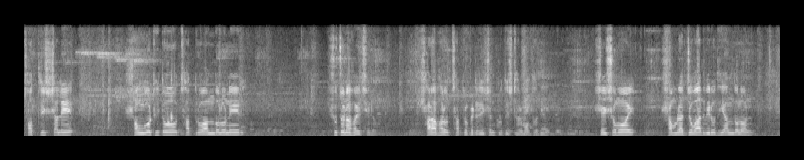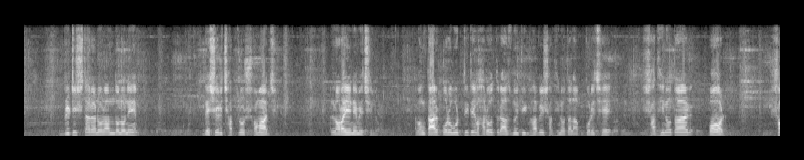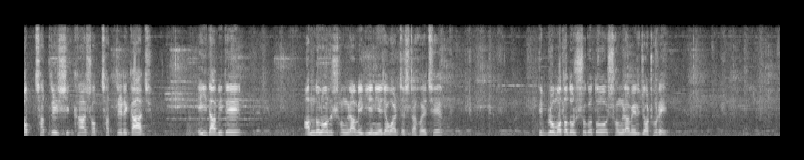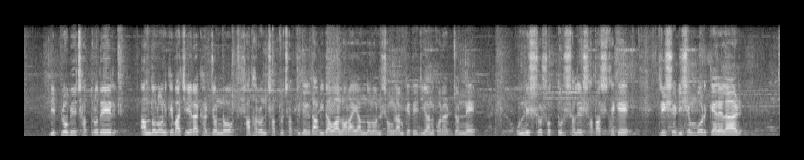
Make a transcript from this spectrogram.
ছত্রিশ সালে সংগঠিত ছাত্র আন্দোলনের সূচনা হয়েছিল। সারা ভারত ছাত্র ফেডারেশন প্রতিষ্ঠার মধ্য দিয়ে। সেই সময় সাম্রাজ্যবাদ বিরোধী আন্দোলন, ব্রিটিশ তাড়ানোর আন্দোলনে দেশের ছাত্র সমাজ লড়াইয়ে নেমেছিল এবং তার পরবর্তীতে ভারত রাজনৈতিকভাবে স্বাধীনতা লাভ করেছে। স্বাধীনতার পর সব ছাত্রের শিক্ষা, সব ছাত্রের কাজ এই দাবিতে আন্দোলন, সংগ্রাম এগিয়ে নিয়ে যাওয়ার চেষ্টা হয়েছে। তীব্র মতাদর্শগত সংগ্রামের জঠরে বিপ্লবী ছাত্রদের আন্দোলনকে বাঁচিয়ে রাখার জন্য সাধারণ ছাত্রছাত্রীদের দাবি দেওয়া, লড়াই আন্দোলন, সংগ্রামকে তেজিয়ান করার জন্যে উনিশশো সত্তর সালের সাতাশ থেকে ত্রিশে ডিসেম্বর কেরালার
